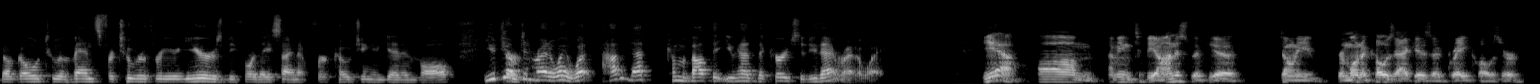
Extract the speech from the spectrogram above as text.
They'll go to events for two or three years before they sign up for coaching and get involved. You jumped sure. in right away. What? How did that come about that you had the courage to do that right away? Yeah, um, I mean, to be honest with you, Tony, Ramona Kozak is a great closer.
